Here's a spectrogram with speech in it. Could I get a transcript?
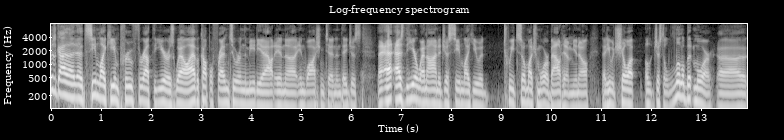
was a guy that seemed like he improved throughout the year as well. I have a couple friends who are in the media out in uh, in Washington, and they just as the year went on, it just seemed like you would tweet so much more about him. You know that he would show up just a little bit more. Uh,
